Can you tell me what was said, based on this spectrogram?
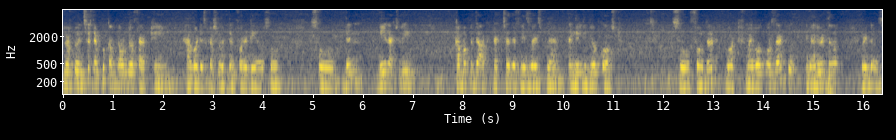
you have to insist them to come down to your factory have a discussion with them for a day or so. So then they'll actually come up with the architecture the phase wise plan and they'll give you a cost so further what my work was that to evaluate the vendors.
